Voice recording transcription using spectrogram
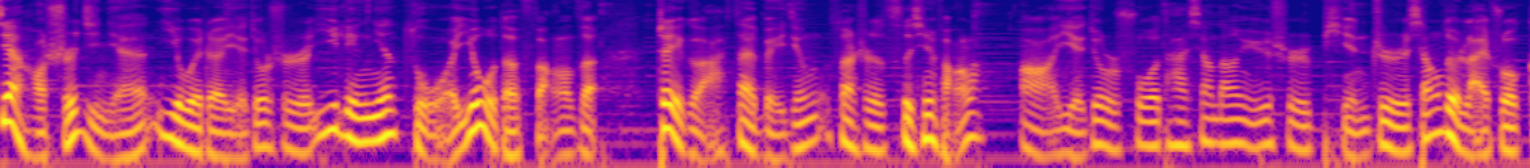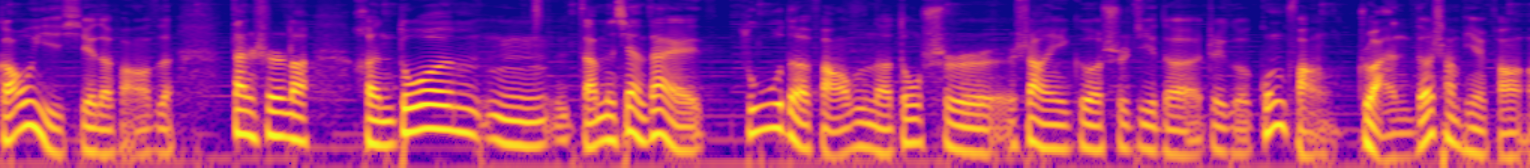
建好十几年意味着也就是一零年左右的房子，这个啊，在北京算是次新房了。啊，也就是说，它相当于是品质相对来说高一些的房子，但是呢，很多嗯，咱们现在租的房子呢，都是上一个世纪的这个公房转的商品房。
